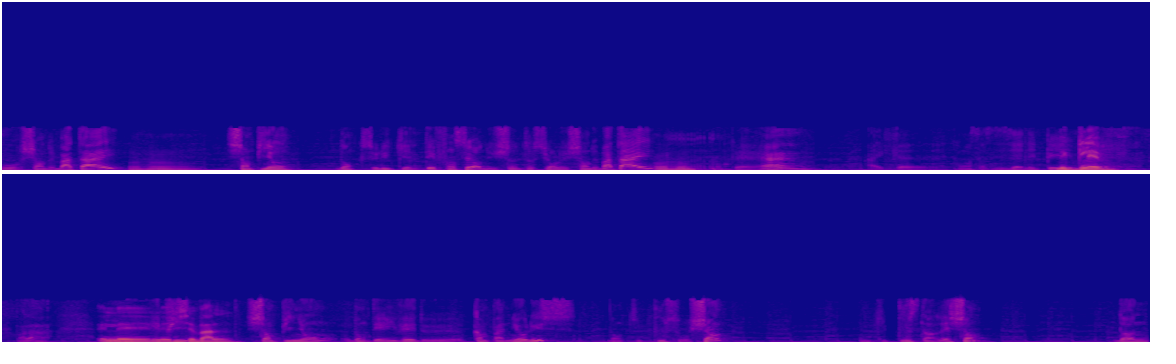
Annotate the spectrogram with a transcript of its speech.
pour champ de bataille, Mhm. champion, donc celui qui est le défenseur du champ- sur le champ de bataille. Mhm. Donc, euh, hein, avec, euh, comment ça se disait, l'épée. Les glaives. Voilà. Et les, Et les puis- chevals. Champignon, donc dérivé de campagnolus, donc qui pousse au champ, donc qui pousse dans les champs, donne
